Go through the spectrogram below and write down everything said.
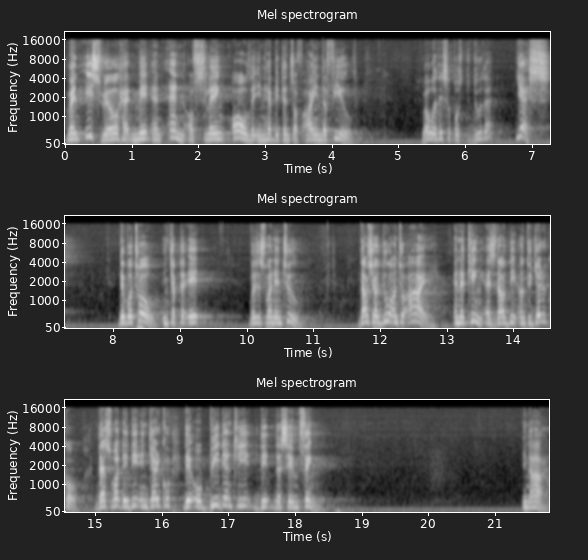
when Israel had made an end of slaying all the inhabitants of Ai in the field. Well, were they supposed to do that? Yes. They were told in chapter 8, verses 1 and 2 Thou shalt do unto Ai and the king as thou did unto Jericho. That's what they did in Jericho. They obediently did the same thing. In Ai,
